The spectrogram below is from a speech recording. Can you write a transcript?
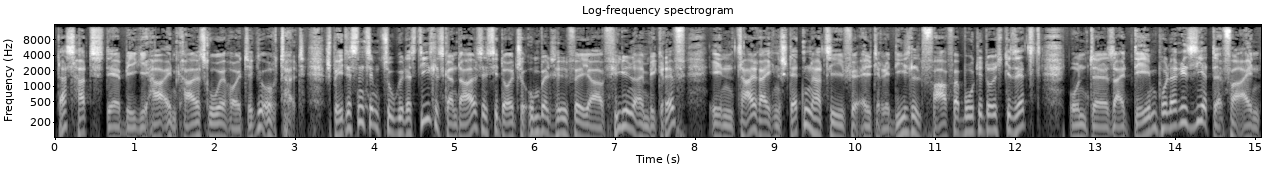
Das hat der BGH in Karlsruhe heute geurteilt. Spätestens im Zuge des Dieselskandals ist die deutsche Umwelthilfe ja vielen ein Begriff. In zahlreichen Städten hat sie für ältere Diesel Fahrverbote durchgesetzt und äh, seitdem Seitdem polarisiert der Verein.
